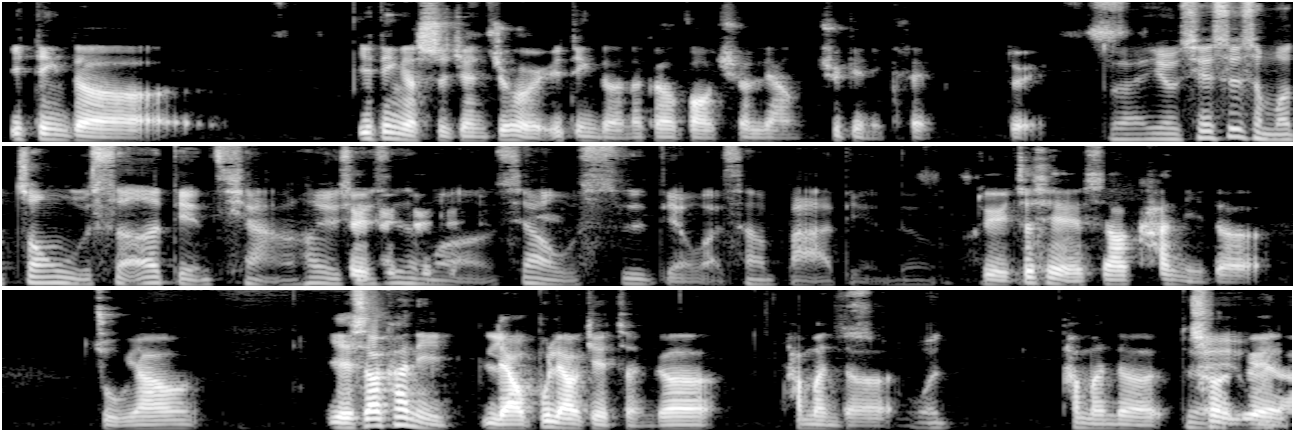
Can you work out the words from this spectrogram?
一定的一定的时间就会有一定的那个 voucher 量去给你 claim。对，对，有些是什么中午十二点抢，然后有些是什么下午四点、晚上八点的。对，这些也是要看你的主要，也是要看你了不了解整个他们的我他们的策略啦。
